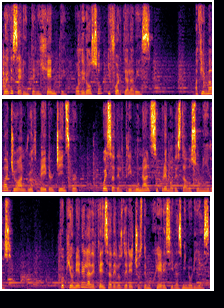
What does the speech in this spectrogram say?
Puede ser inteligente, poderoso y fuerte a la vez, afirmaba Joan Ruth Bader Ginsburg, jueza del Tribunal Supremo de Estados Unidos. Fue pionera en la defensa de los derechos de mujeres y las minorías.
